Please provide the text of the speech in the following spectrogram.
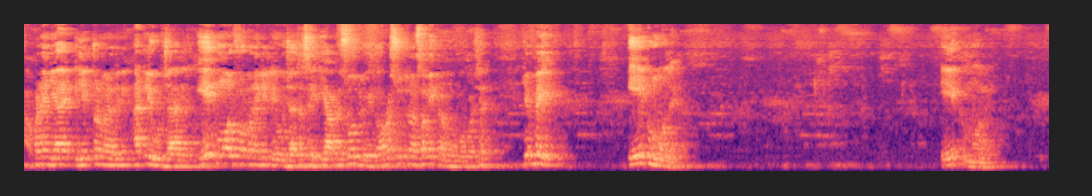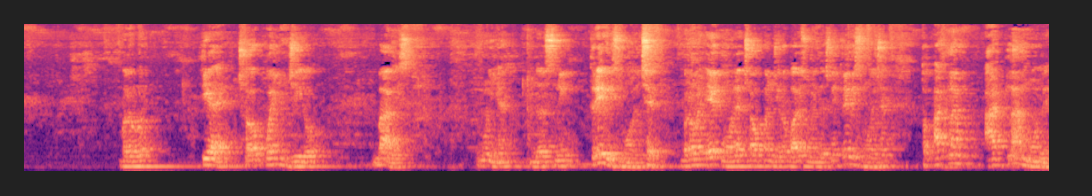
આપણે જ્યારે ઇલેક્ટ્રોન મળ્યો તેની આટલી ઊર્જા હતી. એક મોલ ફોટોને કેટલી ઊર્જા થશે, એ આપણે શોધવી તો આપણે સૂત્રનું સમીકરણ મૂકવું પડશે. કે ભાઈ, એક મોલે. એક મોલે. બરોબર? ત્યારે છ પોઈન્ટ જીરો બાવીસ ગુણ્યા દસની ત્રેવીસ મોલ છે. બરોબર? એક મોલે છ પોઈન્ટ જીરો બાવીસ ગુણ્યા દસની ત્રેવીસ મોલ છે. તો આટલા આટલા મોલે.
